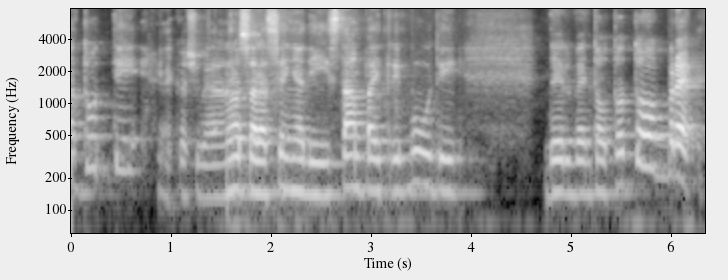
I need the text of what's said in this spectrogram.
a tutti, eccoci per la nostra rassegna di stampa e tributi del 28 ottobre.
